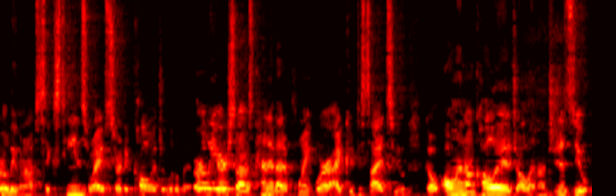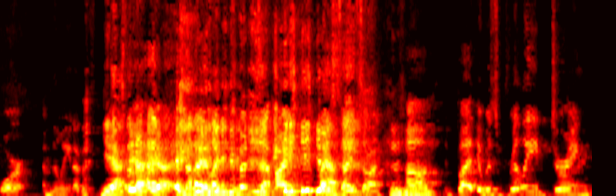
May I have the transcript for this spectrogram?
early when I was 16, so I started college a little bit earlier. So I was kind of at a point where I could decide to go all in on college, all in on jiu-jitsu, or a million other yeah things that I yeah had- yeah that I like could set my, Yeah. my sights on. Mhm. Um, but it was really during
